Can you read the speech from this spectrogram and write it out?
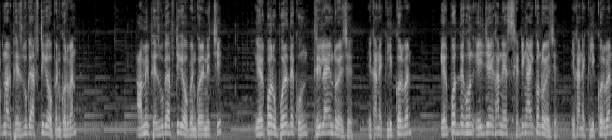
আপনার ফেসবুক অ্যাপসটিকে ওপেন করবেন। আমি ফেসবুক অ্যাপসটিকে ওপেন করে নিচ্ছি। এরপর উপরে দেখুন থ্রি লাইন রয়েছে। এখানে ক্লিক করবেন। এরপর দেখুন এই যে এখানে সেটিং আইকন রয়েছে, এখানে ক্লিক করবেন।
